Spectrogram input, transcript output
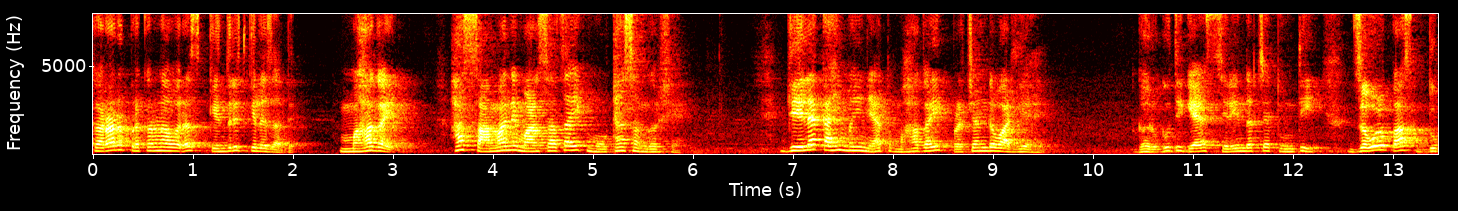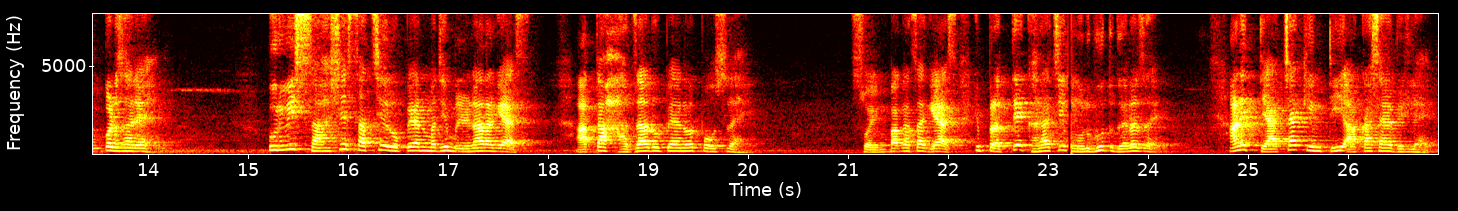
करार प्रकरणावरच केंद्रित केले जाते. महागाई हा सामान्य माणसाचा एक मोठा संघर्ष आहे. गेल्या काही महिन्यात महागाई प्रचंड वाढली आहे. घरगुती गॅस सिलेंडरच्या किमती जवळपास दुप्पट झाल्या आहेत. पूर्वी सहाशे सातशे रुपयांमध्ये मिळणारा गॅस आता हजार रुपयांवर पोहोचला आहे. स्वयंपाकाचा गॅस ही प्रत्येक घराची मूलभूत गरज आहे. आणि त्याच्या किमती आकाशाला भिडल्या आहेत.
